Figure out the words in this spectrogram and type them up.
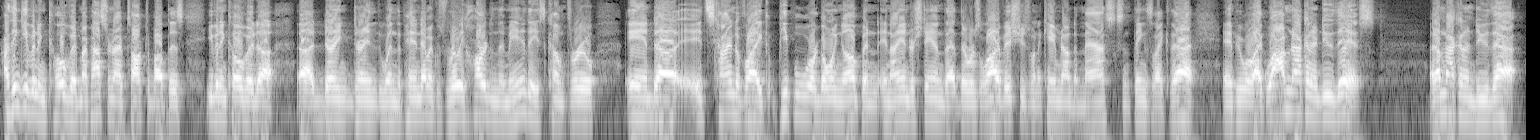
I think even in COVID, my pastor and I have talked about this. Even in COVID, uh, uh, during during when the pandemic was really hard and the mandates come through, and uh, it's kind of like people were going up, and, and I understand that there was a lot of issues when it came down to masks and things like that. And people were like, "Well, I'm not going to do this, and I'm not going to do that."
